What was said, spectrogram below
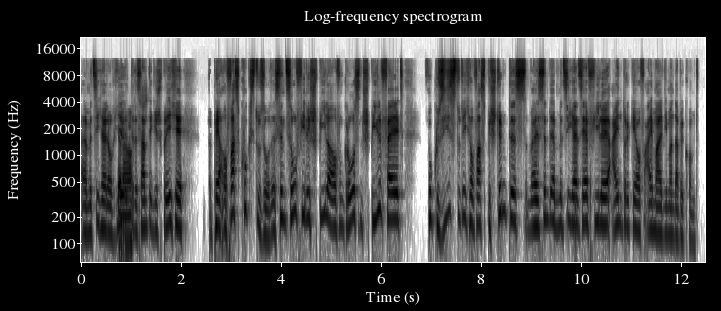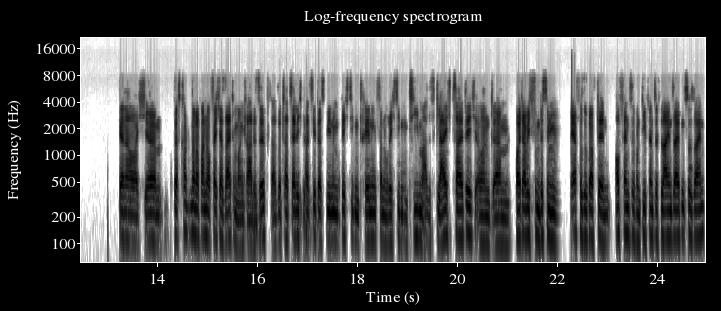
Äh, mit Sicherheit auch hier Genau. interessante Gespräche. Per, auf was guckst du so? Es sind so viele Spieler auf einem großen Spielfeld. Fokussierst du dich auf was Bestimmtes? Weil es sind ja mit Sicherheit sehr viele Eindrücke auf einmal, die man da bekommt. Genau, ich, ähm, das kommt immer darauf an, auf welcher Seite man gerade sitzt. Also tatsächlich passiert das wie in einem richtigen Training von einem richtigen Team alles gleichzeitig. Und ähm, heute habe ich so ein bisschen mehr versucht, auf den Offensive und Defensive Line Seiten zu sein.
